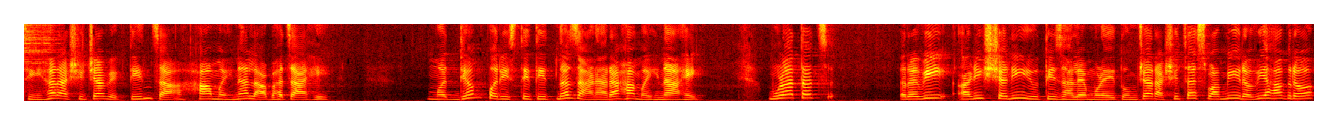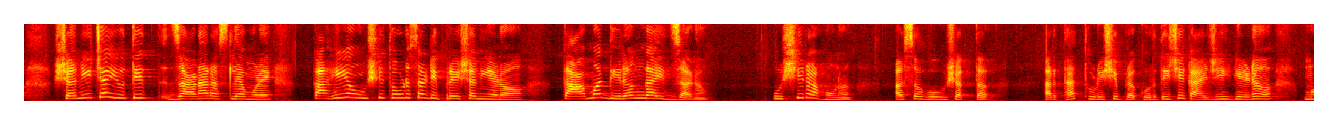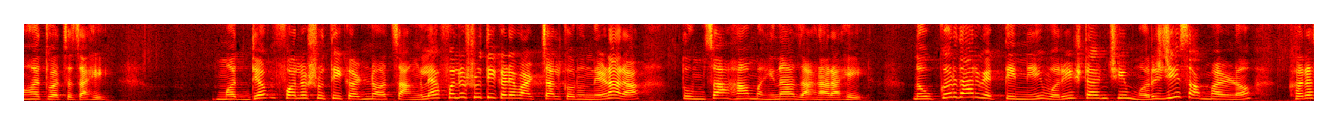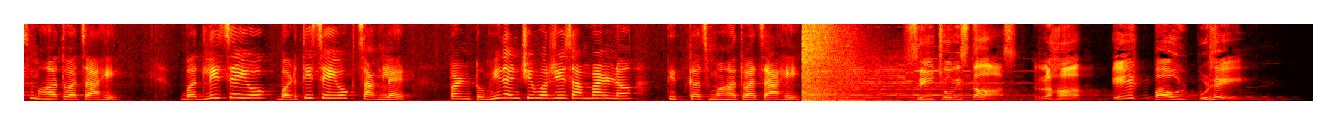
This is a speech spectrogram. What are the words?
सिंह राशीच्या व्यक्तींचा हा महिना लाभाचा आहे. मध्यम परिस्थितीतनं जाणारा हा महिना आहे. मुळातच रवी आणि शनी युती झाल्यामुळे तुमच्या राशीचा स्वामी रवी हा ग्रह शनीच्या युतीत जाणार असल्यामुळे काही अंशी थोडंसं डिप्रेशन येणं कामं दिरंगाईत जाणं उशिरा होणं असं होऊ शकतं. अर्थात थोडीशी प्रकृतीची काळजी घेणं महत्त्वाचंच आहे. मध्यम फलश्रुतीकडनं चांगल्या फलश्रुतीकडे वाटचाल करून देणारा तुमचा हा महिना जाणार आहे. नोकरदार व्यक्तींनी वरिष्ठांची मर्जी सांभाळणं खरंच महत्त्वाचं आहे. बदलीचे योग बढतीचे योग चांगले आहेत पण तुम्ही त्यांची मर्जी सांभाळणं तितकंच महत्त्वाचं आहे. झी चोवीस तास रहा एक पाऊल पुढे.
